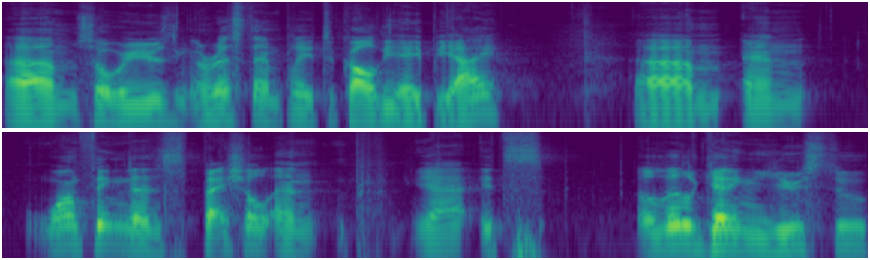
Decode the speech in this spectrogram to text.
Um, so we're using a REST template to call the API. Um, and one thing that is special, and yeah, it's a little getting used to,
